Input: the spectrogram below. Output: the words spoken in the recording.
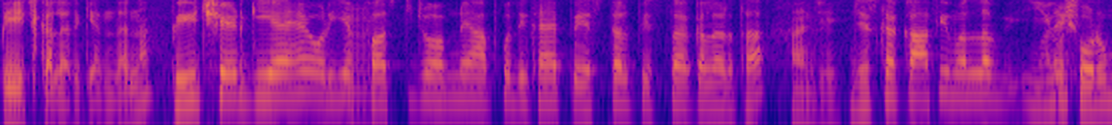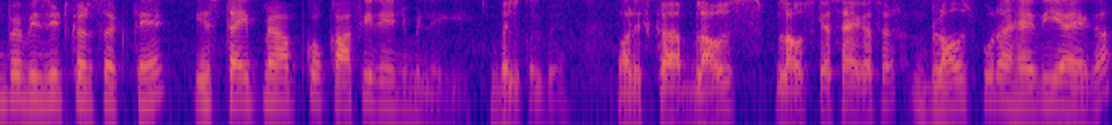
पीच कलर के अंदर ना? पीच शेड किया है और हम्म। ये फ़र्स्ट जो हमने आपको दिखाया पेस्टल पिस्ता कलर था हाँ जी। जिसका काफ़ी मतलब ये शोरूम पे विज़िट कर सकते हैं। इस टाइप में आपको काफ़ी रेंज मिलेगी। बिल्कुल भैया। और इसका ब्लाउज ब्लाउज कैसा आएगा सर ब्लाउज पूरा हैवी आएगा।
